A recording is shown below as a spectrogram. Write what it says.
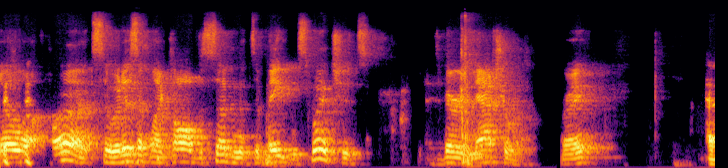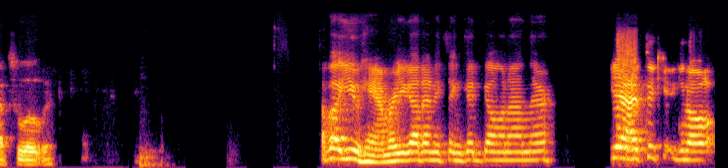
know up front. So it isn't like all of a sudden it's a bait and switch. It's it's very natural right? Absolutely. How about you hammer? You got anything good going on there? Yeah i think you know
